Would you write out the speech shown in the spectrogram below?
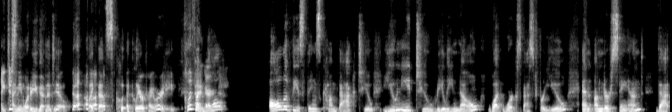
I just I mean, what are you going to do? Like that's cl- a clear priority. Cliffhanger. all, all of these things come back to you need to really know what works best for you and understand that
